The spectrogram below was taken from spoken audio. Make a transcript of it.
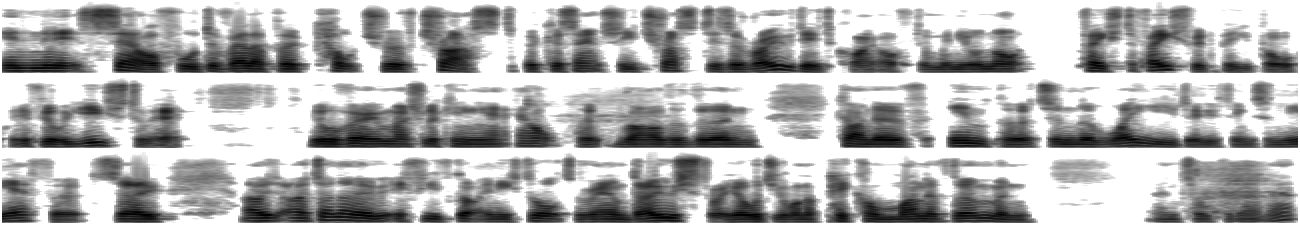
in itself will develop a culture of trust because actually trust is eroded quite often when you're not face to face with people if you're used to it. You're very much looking at output rather than kind of input and the way you do things and the effort. So I, I don't know if you've got any thoughts around those three, or do you want to pick on one of them and, and talk about that?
